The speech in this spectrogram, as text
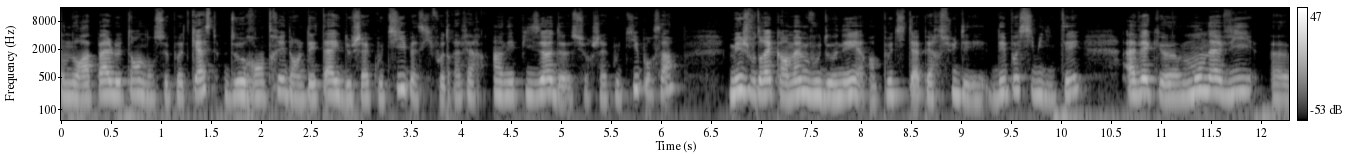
On n'aura pas le temps dans ce podcast de rentrer dans le détail de chaque outil parce qu'il faudrait faire un épisode sur chaque outil pour ça. Mais je voudrais quand même vous donner un petit aperçu des, possibilités avec euh, mon avis euh,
